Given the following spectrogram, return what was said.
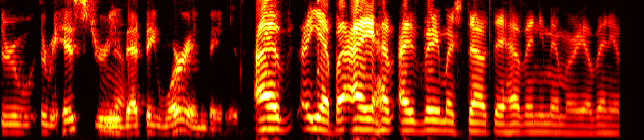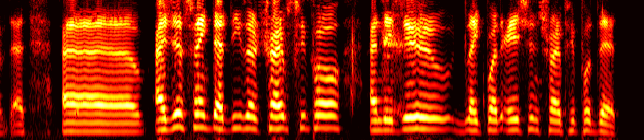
through through history Yeah. that they were invaded. I've yeah, but I have I very much doubt they have any memory of any of that. Uh, I just think that these are tribes people, and they do like what Asian tribe people did.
